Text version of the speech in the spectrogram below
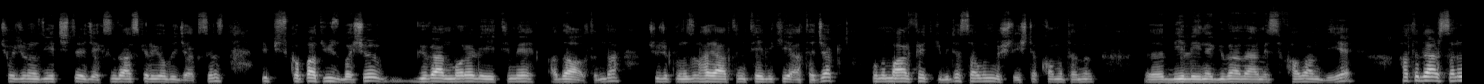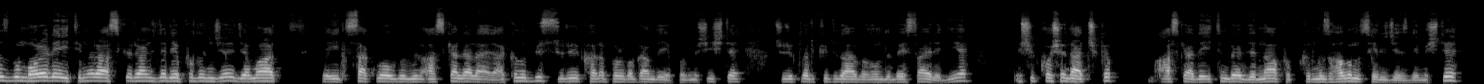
çocuğunuzu yetiştireceksiniz, askere yollayacaksınız. Bir psikopat yüzbaşı güven moral eğitimi adı altında çocuklarınızın hayatını tehlikeye atacak. Bunu marifet gibi de savunmuştu. İşte komutanın e, birliğine güven vermesi falan diye. Hatırlarsanız bu moral eğitimleri asker öğrenciler yapılınca cemaatle iltisaklı olduğu askerlerle alakalı bir sürü kara propaganda yapılmış. İşte çocukları kötü davranıldı vesaire diye. Işık Koşener çıkıp askerde eğitim böyledir ne yapıp kırmızı halı mı sereceğiz demişti.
